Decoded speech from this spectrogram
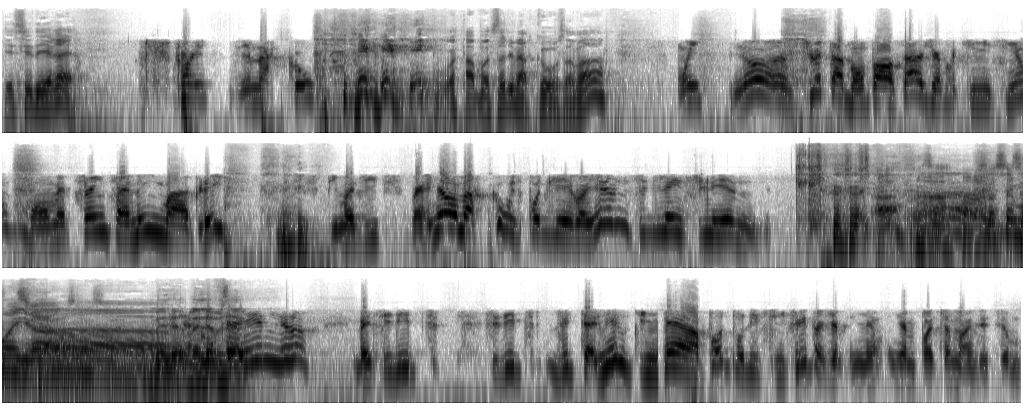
Et c'est des raies. Oui, c'est Marco. Ah, bah, salut, Marco, ça va? Oui. Là, euh, suite à mon passage à votre émission, mon médecin de famille m'a appelé. Puis il m'a dit Ben non, Marco, c'est pas de l'héroïne, c'est de l'insuline. Ah, ça, ça, c'est moins grave. ça, Ah. Mais là, mais là, vous avez... là, ben c'est des petites. C'est des petites vitamines qui me met en poudre pour les sniffer parce que j'aime- pas ça manger ça. moi.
